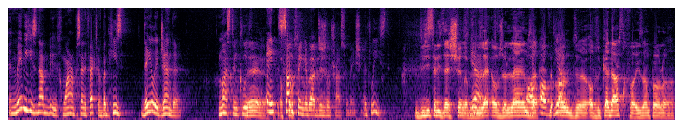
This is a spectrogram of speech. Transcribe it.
And maybe he's not 100% effective, but his daily agenda must include yeah, something course. about digital transformation, at least. Digitalization of, yeah. the, la- of the land, of, of, yeah. and, uh, of the cadastre, for example.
